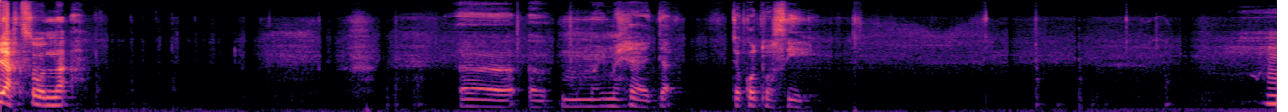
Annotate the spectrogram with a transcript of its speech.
อยากสนอะ เออเออไม่ไม่ใช่จะจะกดตัวสี่อื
